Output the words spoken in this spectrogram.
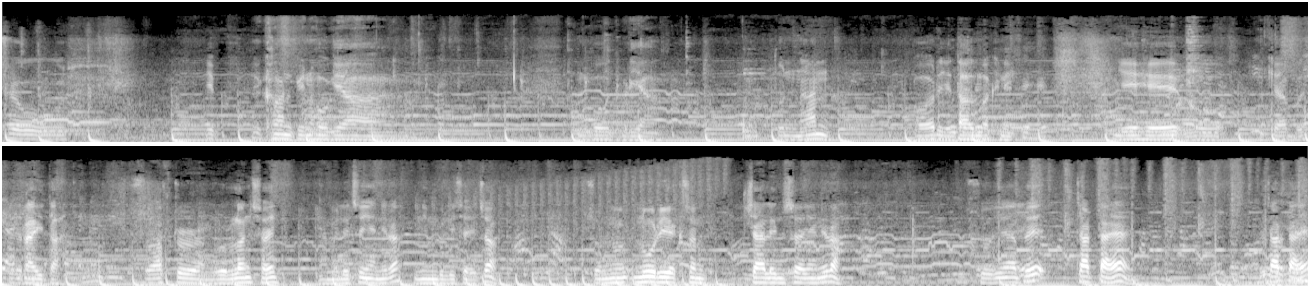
सो ये खान पीन हो गया। बहुत बढ़िया। तो नान और ये दाल मखनी। ये है वो क्या बोल्छ राइता सो आफ्टर हाम्रो लन्च है हामीले चाहिँ यहाँनिर निम्बुली चाहिएछ so no no reaction challenge छ यहाँनिर। सो यहाँ पे चारटा है। चारटा है।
